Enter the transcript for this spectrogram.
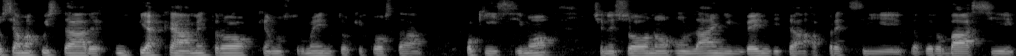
possiamo acquistare un pH-metro che è uno strumento che costa pochissimo, ce ne sono online in vendita a prezzi davvero bassi,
